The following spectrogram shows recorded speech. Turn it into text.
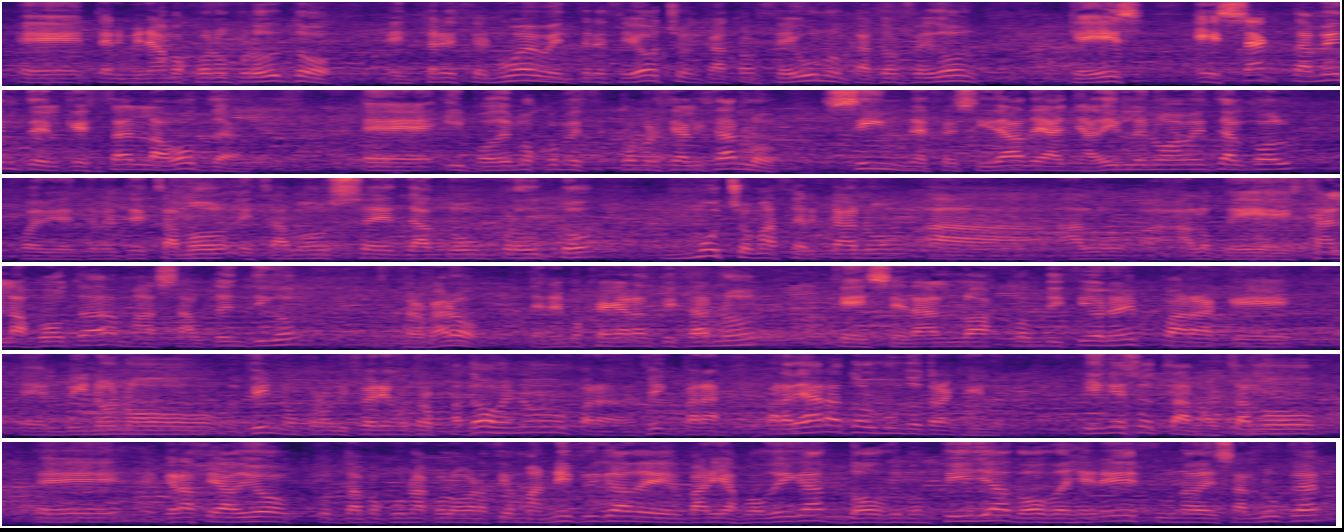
eh, terminamos con un producto en 13.9, en 13.8, en 14.1, en 14.2, que es exactamente el que está en la bota eh, y podemos comercializarlo sin necesidad de añadirle nuevamente alcohol, pues evidentemente estamos, estamos eh, dando un producto mucho más cercano a, lo, que está en las botas, más auténtico. Pero claro, tenemos que garantizarnos que se dan las condiciones para que el vino no, en fin, no proliferen otros patógenos, para, en fin, para, para dejar a todo el mundo tranquilo. Y en eso estamos. Estamos, eh, gracias a Dios, contamos con una colaboración magnífica de varias bodegas, dos de Montilla, dos de Jerez, una de San Lucas,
